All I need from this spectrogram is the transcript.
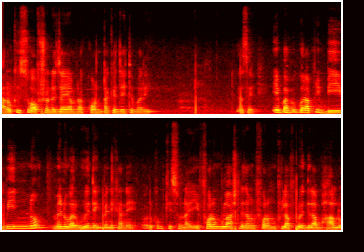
আরও কিছু অপশনে যাই আমরা, কোনটাকে যেতে পারি? ঠিক আছে? এভাবে করে আপনি বিভিন্ন মেনুবার ঘুরে দেখবেন। এখানে ওরকম কিছু নাই। এই ফর্মগুলো আসলে যেমন ফর্ম ফিল আপ করে দিলে ভালো।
